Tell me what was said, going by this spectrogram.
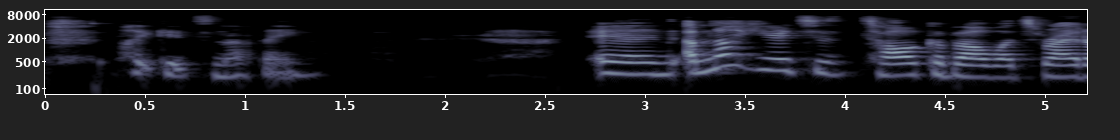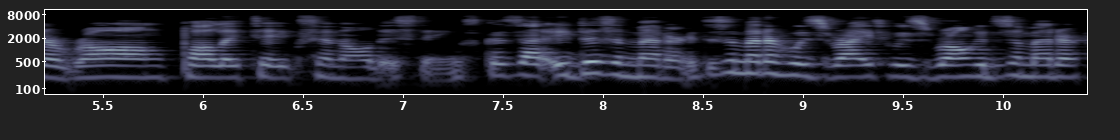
like it's nothing. And I'm not here to talk about what's right or wrong, politics, and all these things, because it doesn't matter. It doesn't matter who is right, who is wrong. It doesn't matter,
